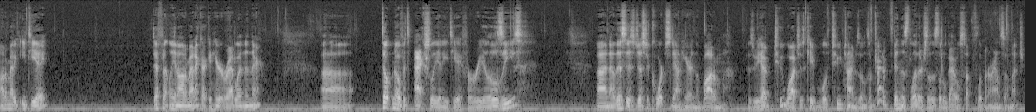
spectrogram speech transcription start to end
automatic ETA definitely an automatic. I can hear it rattling in there. Uh, don't know if it's actually an ETA for realsies. Uh, now this is just a quartz down here in the bottom because we have two watches capable of two time zones. I'm trying to bend this leather so this little guy will stop flipping around so much.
